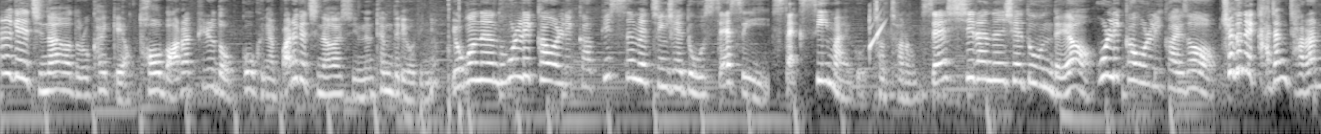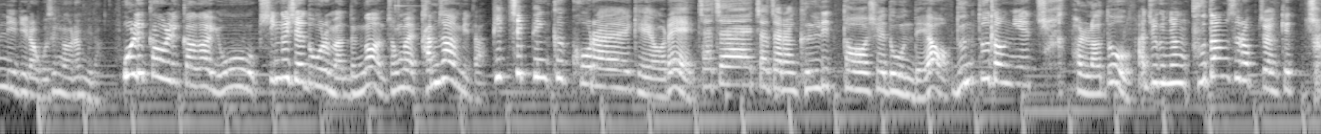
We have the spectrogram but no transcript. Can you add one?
빠르게 지나가도록 할게요. 더 말할 필요도 없고 그냥 빠르게 지나갈 수 있는 템들이거든요. 요거는 홀리카 홀리카 피스 매칭 섀도우 세시. 섹시 말고 저처럼. 세시라는 섀도우인데요. 홀리카 홀리카에서 최근에 가장 잘하는 일이라고 생각을 합니다. 홀리카 홀리카가 요 싱글 섀도우를 만든 건 정말 감사합니다. 피치 핑크 코랄 계열의 짜잘짜잘한 글리터 섀도우인데요. 눈두덩이에 촥 발라도 아주 그냥 부담스럽지 않게 쫙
